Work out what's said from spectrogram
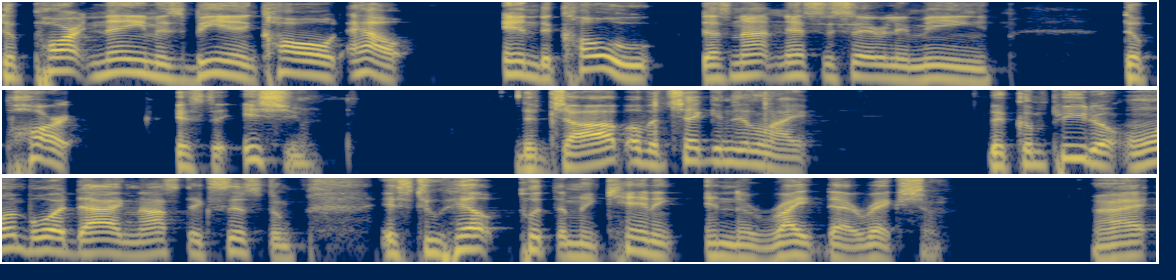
the part name is being called out in the code does not necessarily mean the part is the issue. The job of a check engine light, the computer onboard diagnostic system, is to help put the mechanic in the right direction. All right.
